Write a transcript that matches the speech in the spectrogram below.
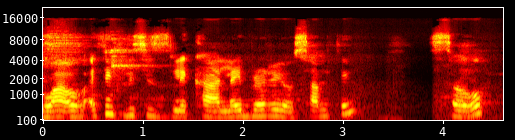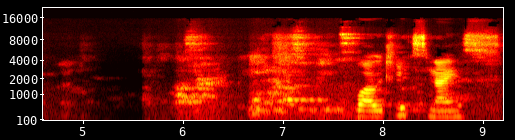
Wow, I think this is like a library or something. So, wow, it looks nice.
